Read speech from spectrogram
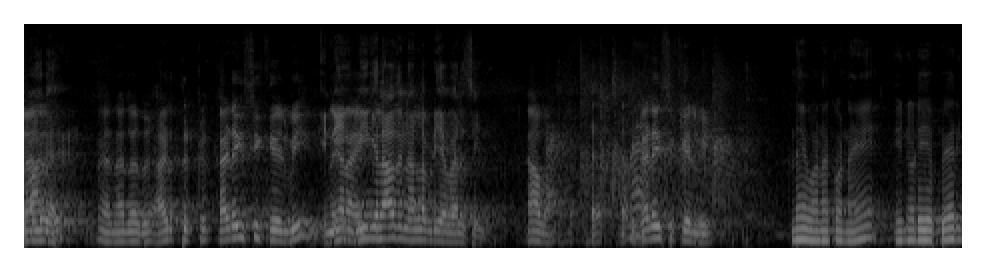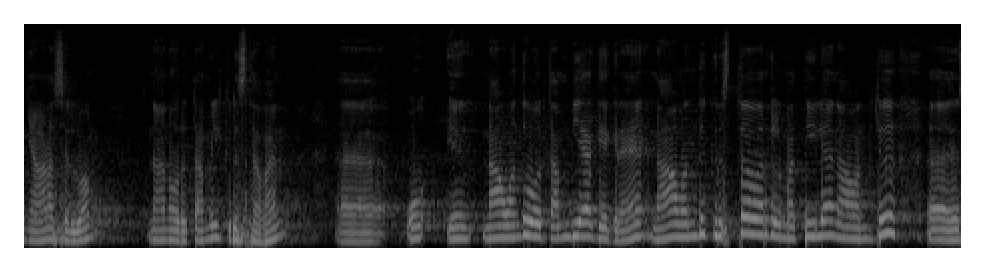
நல்லது. நல்லது. அடுத்து கடைசி கேள்வி. நீங்களாவது நல்லபடியாக வேலை செய்யுங்க. ஆமாம் கடைசி கேள்வி. அண்ணே வணக்கண்ணே என்னுடைய பேர் ஞானசெல்வம். நான் ஒரு தமிழ் கிறிஸ்தவன். நான் வந்து ஒரு தம்பியாக கேட்குறேன் நான் வந்து கிறிஸ்தவர்கள் மத்தியில் நான் வந்துட்டு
